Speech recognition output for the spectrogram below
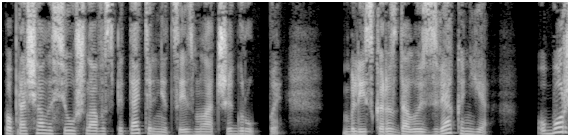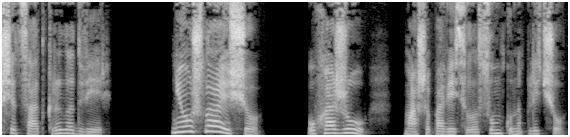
Попрощалась и ушла воспитательница из младшей группы. Близко раздалось звяканье. Уборщица открыла дверь. «Не ушла еще?» «Ухожу», — Маша повесила сумку на плечо.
